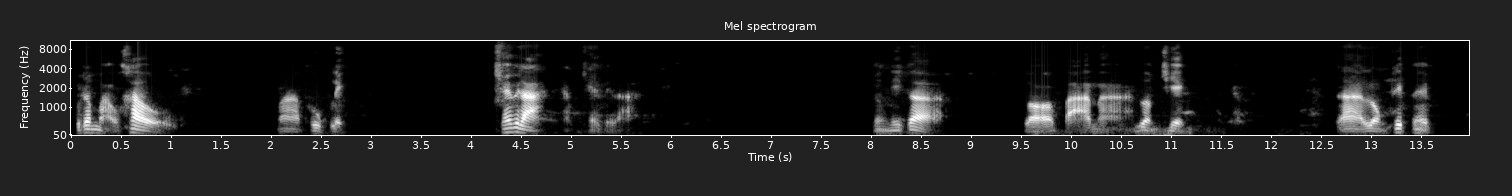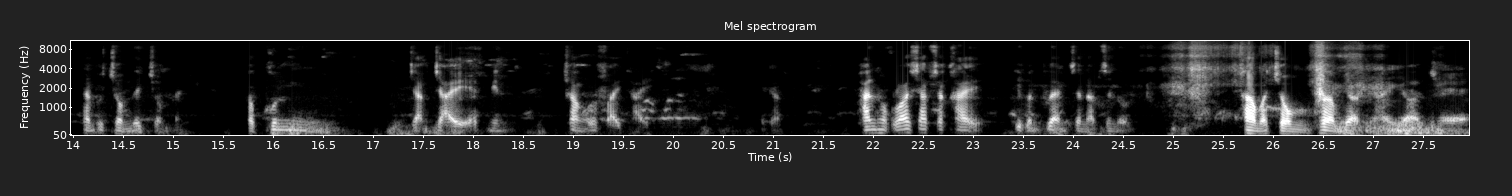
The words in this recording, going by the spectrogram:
ผู้รับเหมาเข้ามาผูกเหล็ก ใช้เวลาครับใช้เวลา ตรงนี้ก็รอป๋ามาร่วมเช็คนะลงคลิปให้ท่านผู้ชมได้ชมกันขอบคุณ จากใจแอดมินช่องรถไฟไทยนะครับพันหกร้อยซับสไครต์ที่เพื่อนๆสนับสนุน เข้ามาชมเพิ่มยอดไลค์ยอดแชร์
